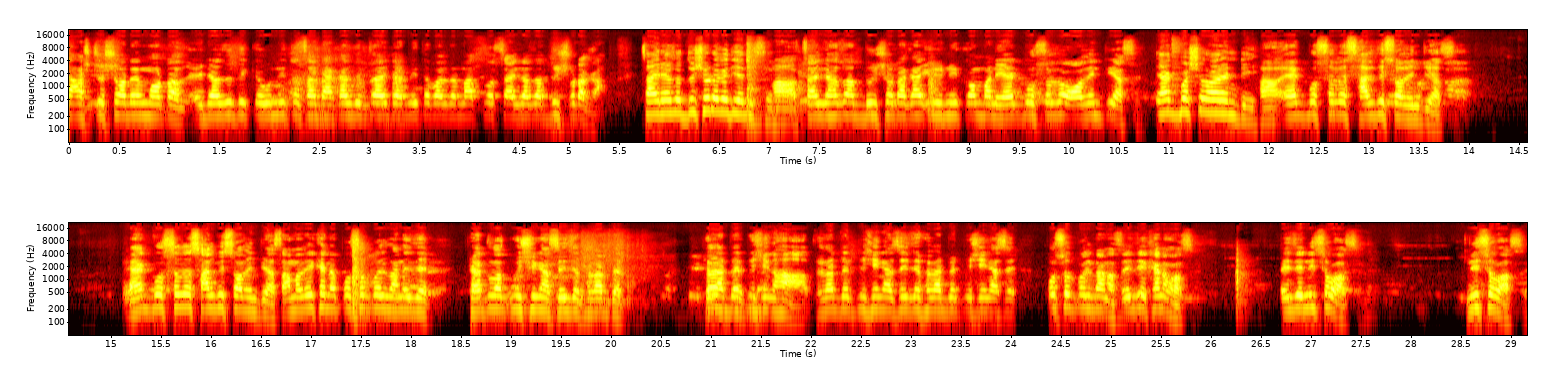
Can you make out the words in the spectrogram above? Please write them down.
ওয়াটের মোটর এটা যদি কেউ নিতে চায় ঢাকার ভিতরে এটা নিতে পারবেন মাত্র চার হাজার দুইশো টাকা। চার হাজার দুশো টাকা দিয়ে দিচ্ছেন? হ্যাঁ চার হাজার দুইশো টাকা ইউনিক কোম্পানি এক বছরের ওয়ারেন্টি আছে। এক বছর ওয়ারেন্টি হ্যাঁ এক বছরের সার্ভিস ওয়ারেন্টি আছে। এক বছরের সার্ভিস ওয়ারেন্টি আছে। আমাদের এখানে প্রচুর পরিমাণে যে ফ্যাটলক মেশিন আছে যে flat bed flat bed machine হ্যাঁ ফ্ল্যাট বেড মেশিন আছে যে ফ্ল্যাট বেড মেশিন আছে প্রচুর পরিমাণ আছে এই যে এখানেও আছে। এই যে নিচেও আছে। নিচেও আছে।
